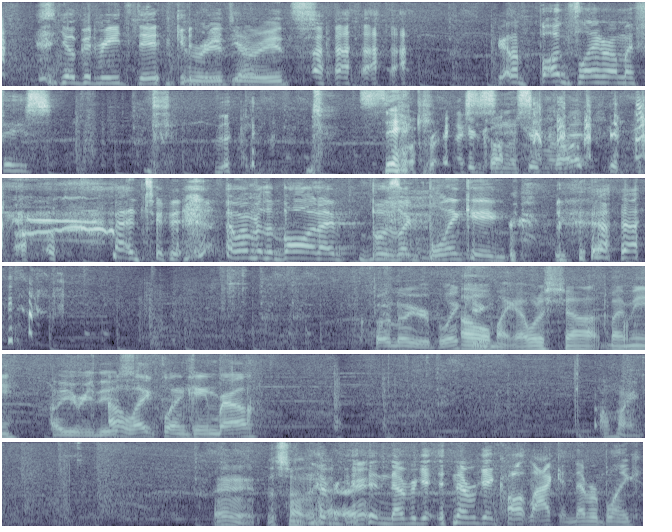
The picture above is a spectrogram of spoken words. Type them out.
Yo, good reads, dude. Good, Good reads, reads. good Yo. reads. I got a bug flying around my face. Sick. Actually, someone- someone- Dude, I remember the ball and I was like blinking. Oh no, you're blinking. Oh my god, what a shot by me. Oh, you read I these? don't like blinking, bro. Oh my. Hey, that's not that, Never, right? never get, never get caught lacking. Never blink.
